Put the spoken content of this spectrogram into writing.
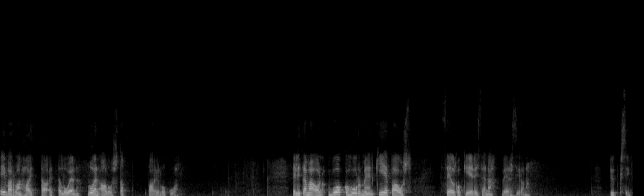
ei varmaan haittaa, että luen, luen alusta pari lukua. Eli tämä on Vuokkohurmeen kiepaus selkokielisenä versiona. Yksi.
